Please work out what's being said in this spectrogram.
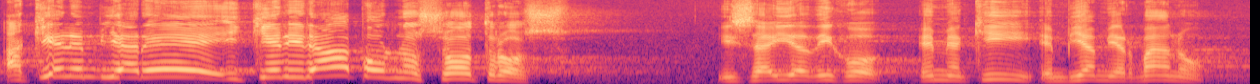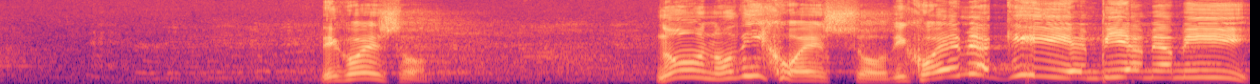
¿a quién enviaré y quién irá por nosotros? Isaías dijo, heme aquí, envía a mi hermano. ¿Dijo eso? No, no dijo eso. Dijo, heme aquí, envíame a mí.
